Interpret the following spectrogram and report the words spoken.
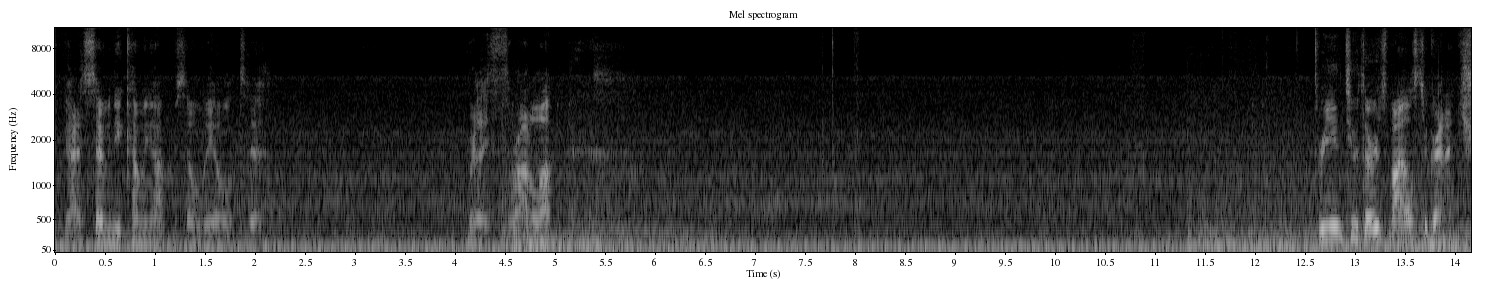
We've got a 70 coming up, so we'll be able to really throttle up. three and two thirds miles to Greenwich.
